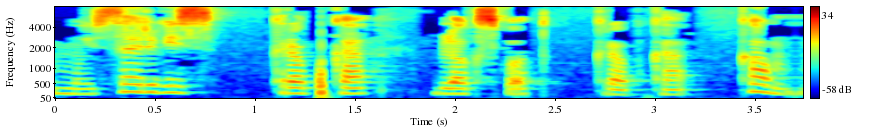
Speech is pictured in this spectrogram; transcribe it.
Mój serwis.blogspot.com com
